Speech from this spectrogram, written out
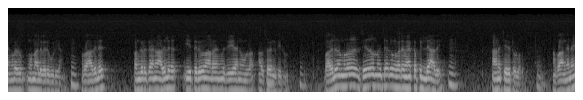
ഞങ്ങളൊരു മൂന്നാൽ പേര് കൂടിയാണ്. അപ്പൊ അതിൽ പങ്കെടുക്കാനും അതിൽ ഈ തെരുവ് നാടകങ്ങൾ ചെയ്യാനുമുള്ള അവസരം കിട്ടിയിട്ടുണ്ട്. അപ്പോൾ അതിൽ നമ്മൾ ചെയ്തതെന്ന് വെച്ചാൽ വളരെ മേക്കപ്പ് ഇല്ലാതെ ആണ് ചെയ്തിട്ടുള്ളത്. അപ്പോൾ അങ്ങനെ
